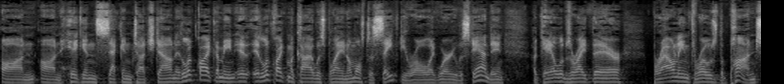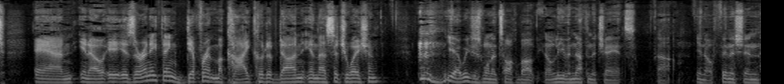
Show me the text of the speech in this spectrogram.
on on Higgins' second touchdown? It looked like, I mean, it, it looked like Mekhi was playing almost a safety role, like where he was standing. Uh, Caleb's right there. Browning throws the punch. And, you know, is there anything different Mekhi could have done in that situation? Yeah, we just want to talk about you know leaving nothing to chance. Um, you know, finishing,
